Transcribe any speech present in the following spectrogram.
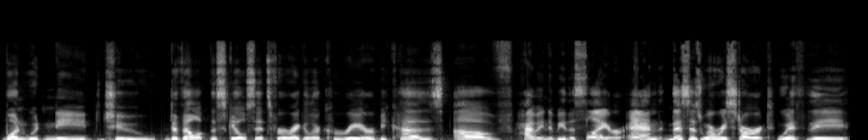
one would need to develop the skill sets for a regular career because of having to be the slayer. And this is where we start with the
